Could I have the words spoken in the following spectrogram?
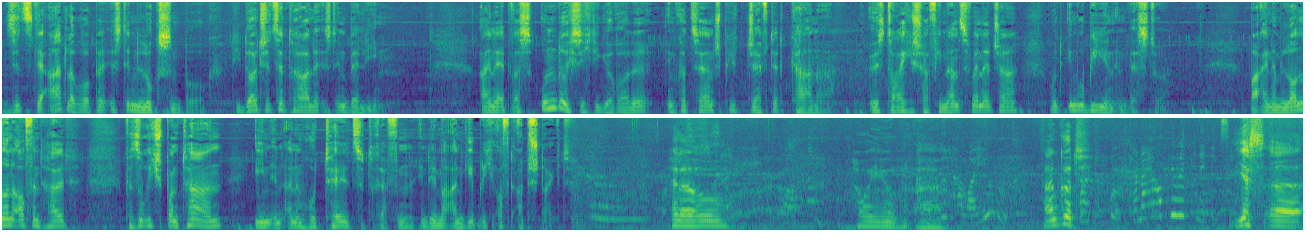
Sitz der Adlergruppe ist in Luxemburg. Die deutsche Zentrale ist in Berlin. Eine etwas undurchsichtige Rolle im Konzern spielt Jeff Detkana, österreichischer Finanzmanager und Immobilieninvestor. Bei einem London-Aufenthalt versuche ich spontan, ihn in einem Hotel zu treffen, in dem er angeblich oft absteigt. Hello. How are you? Uh, How are you? I'm good. Wonderful. Can I help you with anything, sir? Yes, uh,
